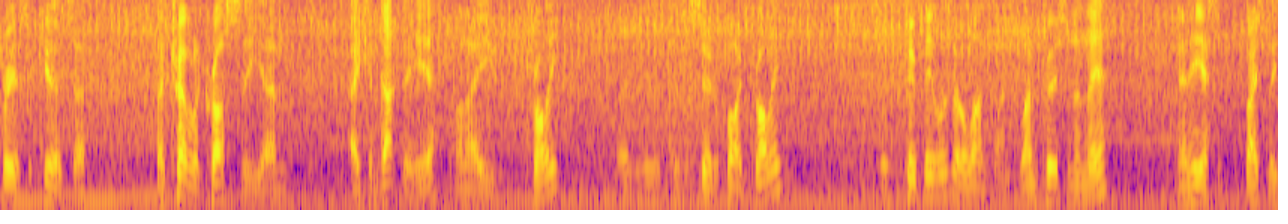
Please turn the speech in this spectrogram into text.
three are secured. So they travel across the um, a conductor here on a trolley, which is a certified trolley. There's two people, is it, or one? One. One person in there and he has to basically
